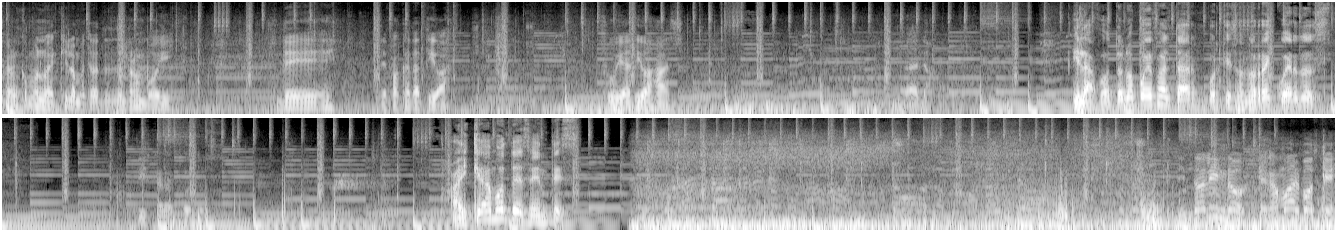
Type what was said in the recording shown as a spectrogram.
Fueron como 9 kilómetros desde el Romboí de, de Facatativá. Subidas y bajadas. Bueno. Y la foto no puede faltar porque son los recuerdos. Las fotos. Ahí quedamos decentes. Lindo, lindo. Llegamos al bosque.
